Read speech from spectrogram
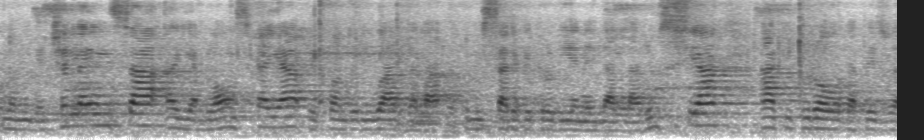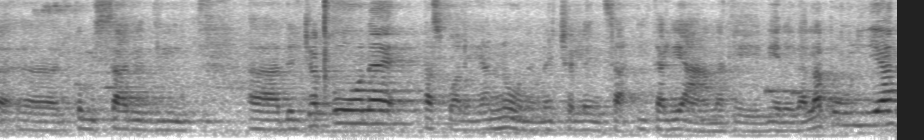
Nomi d'eccellenza, Jablonskaya per quanto riguarda la commissaria che proviene dalla Russia, Aki Kuroda per eh, il commissario di eh, del Giappone, Pasquale Iannone, un'eccellenza italiana che viene dalla Puglia,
